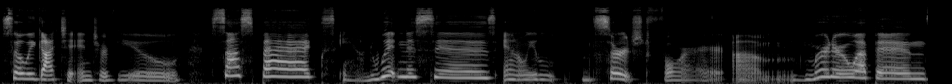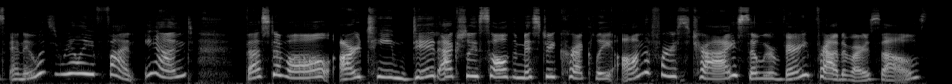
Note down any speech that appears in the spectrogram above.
So we got to interview suspects and witnesses, and we searched for um, murder weapons, and it was really fun. And best of all, our team did actually solve the mystery correctly on the first try, so we're very proud of ourselves.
